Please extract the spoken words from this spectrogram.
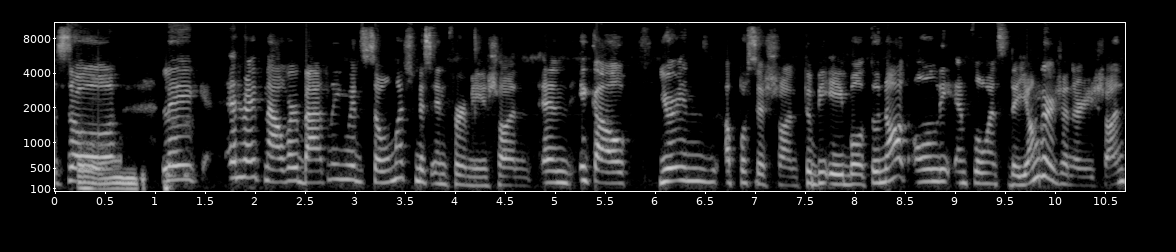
So, Um, like, and right now, we're battling with so much misinformation. And ikaw, you're in a position to be able to not only influence the younger generation,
